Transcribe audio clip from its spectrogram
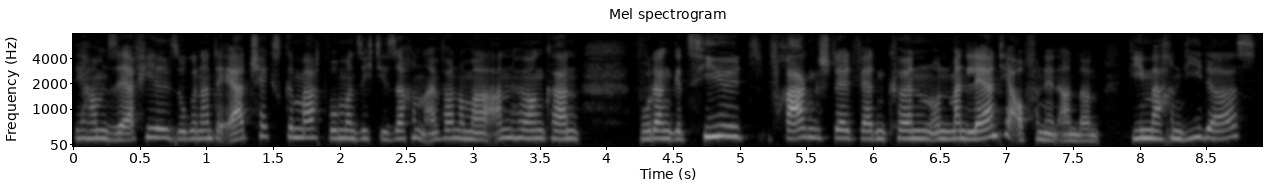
Wir haben sehr viel sogenannte Airchecks gemacht, wo man sich die Sachen einfach nochmal anhören kann, wo dann gezielt Fragen gestellt werden können. Und man lernt ja auch von den anderen. Wie machen die das?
